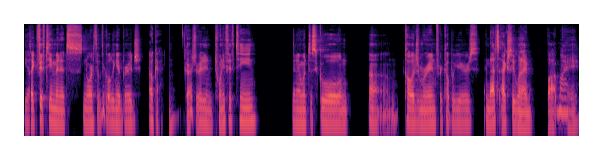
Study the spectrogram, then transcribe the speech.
Yep. It's like 15 minutes north of the Golden Gate Bridge. Okay. Graduated in 2015. Then I went to school, um, College of Marin for a couple years, and that's actually when I bought my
